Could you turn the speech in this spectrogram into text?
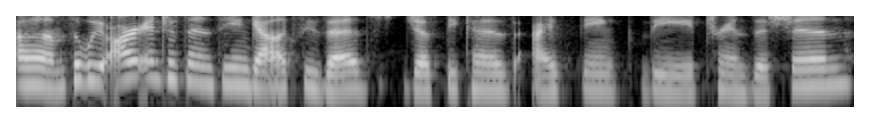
Um, so we are interested in seeing Galaxy's Edge just because I think the transition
